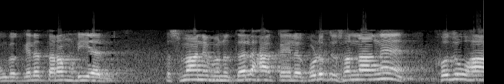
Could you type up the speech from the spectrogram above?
உங்கள் கையில் தர முடியாது. உஸ்மான் இபுனு தல்ஹா கையில் கொடுத்து சொன்னாங்க ஹுதுஹா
